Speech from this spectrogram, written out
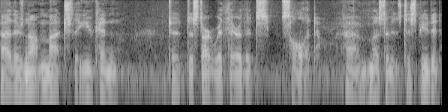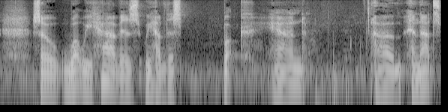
uh, there's not much that you can to, to start with there that's solid. Uh, most of it's disputed. So what we have is we have this book, and um, and that's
